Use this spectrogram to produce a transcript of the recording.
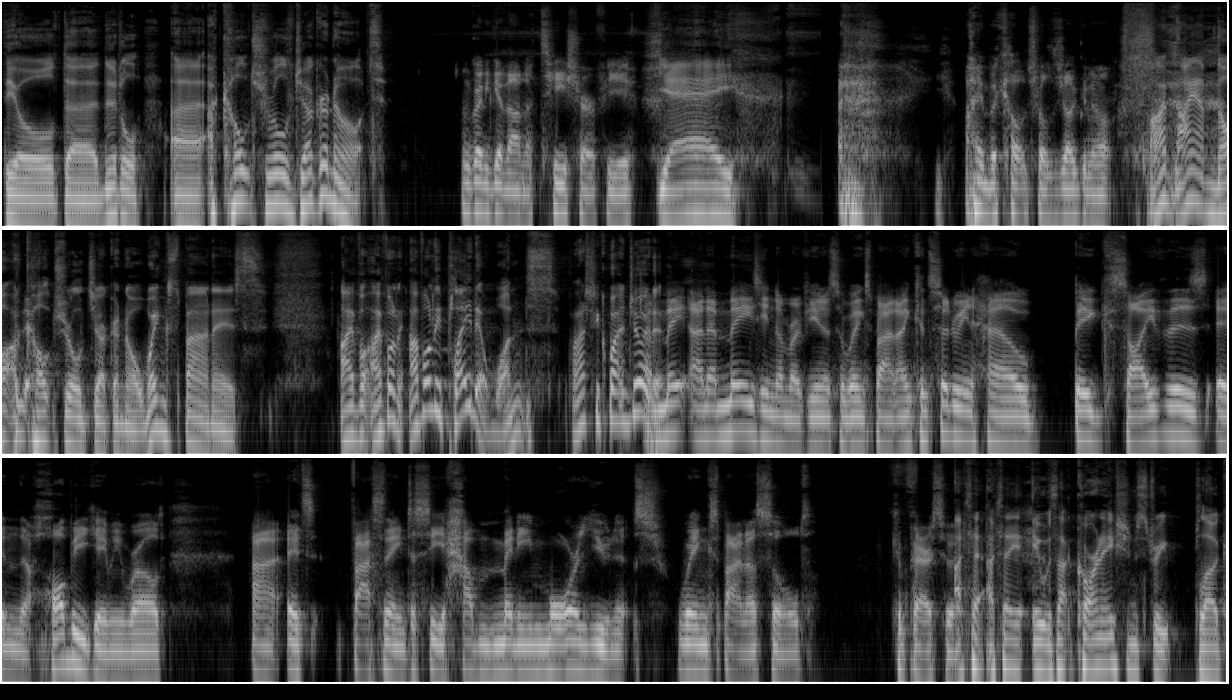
the old uh, noodle, uh, a cultural juggernaut. I'm going to get that on a t shirt for you. Yay. I'm a cultural juggernaut. I'm, I am not a cultural juggernaut. Wingspan is. I've, I've, only, I've only played it once. I've actually quite enjoyed Ama- it. An amazing number of units of Wingspan, and considering how big Scythe is in the hobby gaming world, uh, it's fascinating to see how many more units Wingspan has sold compared to it. I, t- I tell you, it was that Coronation Street plug.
